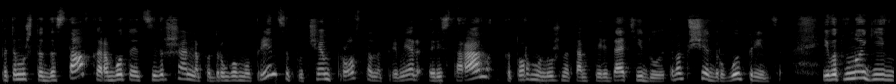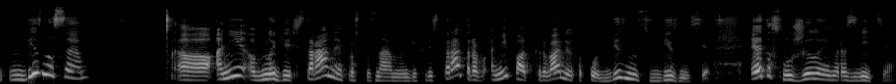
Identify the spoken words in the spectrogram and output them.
потому что доставка работает совершенно по другому принципу, чем просто, например, ресторан, которому нужно там передать еду. Это вообще другой принцип. И вот многие бизнесы, они, многие рестораны, я просто знаю многих рестораторов, они пооткрывали вот такой бизнес в бизнесе. Это служило им развитию.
